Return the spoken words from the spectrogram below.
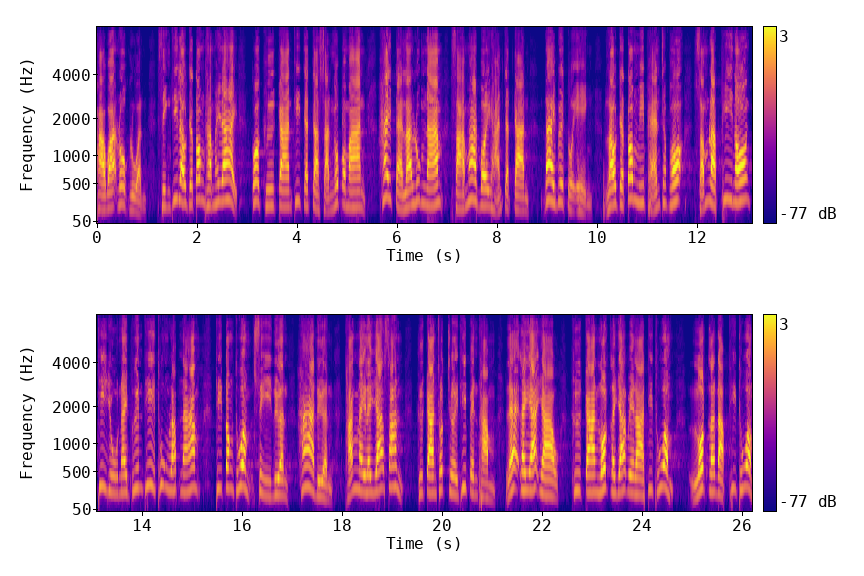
ภาวะโรครวน สิ่งที่เราจะต้องทำให้ได้ก็คือการที่จะจัดสรรงบประมาณ ให้แต่ละลุ่มน้ำสามารถบริหารจัดการได้ด้วยตัวเอง เราจะต้องมีแผนเฉพาะ สำหรับพี่น้องที่อยู่ในพื้นที่ทุ่งรับน้ำที่ต้องท่วม 4 เดือน 5 เดือน ทั้งในระยะสั้นคือการชดเชยที่เป็นธรรม และระยะยาวคือการลดระยะเวลาที่ท่วม ลดระดับที่ท่วม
